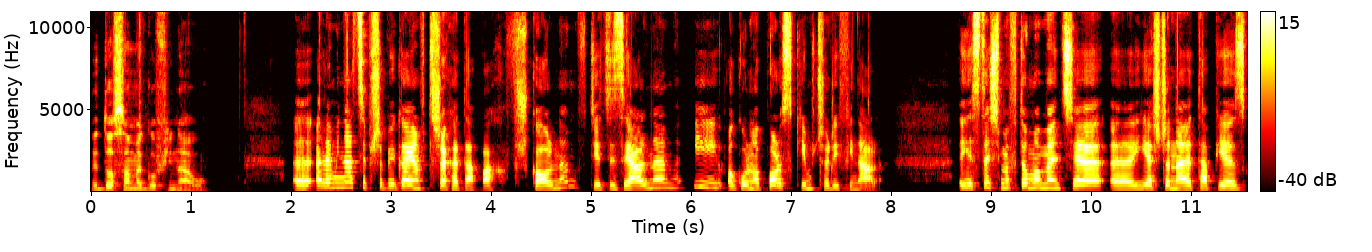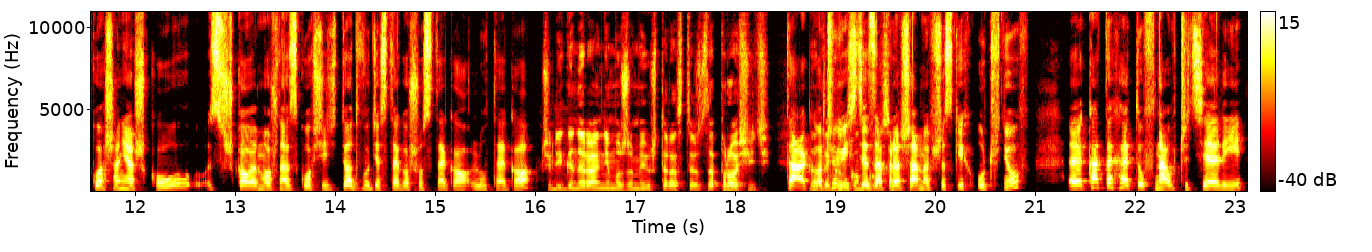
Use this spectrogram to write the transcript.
do samego finału. E, eliminacje przebiegają w trzech etapach: w szkolnym, w decyzjalnym i ogólnopolskim, czyli finale. Jesteśmy w tym momencie e, jeszcze na etapie zgłaszania szkół. Szkołę można zgłosić do 26 lutego. Czyli generalnie możemy już teraz też zaprosić. Tak, oczywiście zapraszamy wszystkich uczniów, e, katechetów, nauczycieli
